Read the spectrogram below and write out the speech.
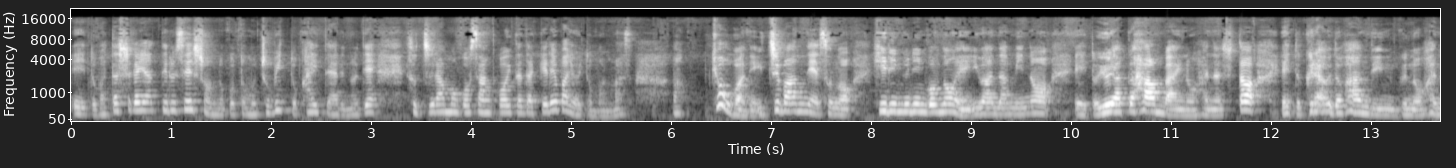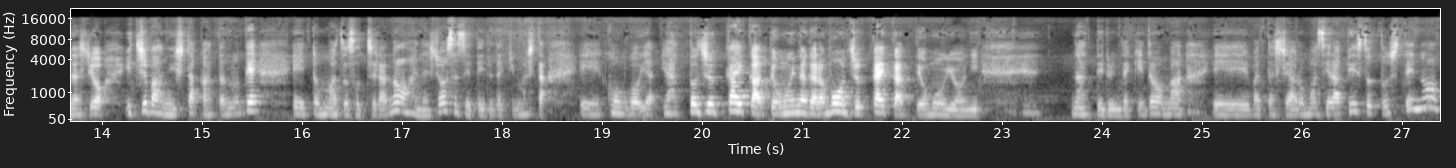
えーと、私がやってるセッションのこともちょびっと書いてあるのでそちらもご参考いただければ良いと思います。まあ今日はね、一番ね、そのヒーリングリンゴ農園岩波の、えーと、予約販売のお話と、えーと、クラウドファンディングのお話を一番にしたかったので、えーと、まずそちらのお話をさせていただきました。えー、今後や、やっと10回かって思いながら、もう10回かって思うように、なってるんだけど、まあえー、私アロマセラピストとしての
